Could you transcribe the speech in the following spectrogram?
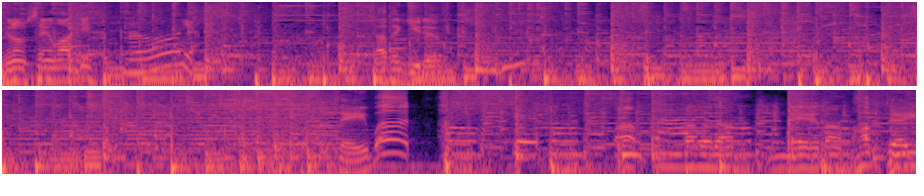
You know what I'm saying, Lucky? Oh, yeah. I think you do. Say what? Hump day,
